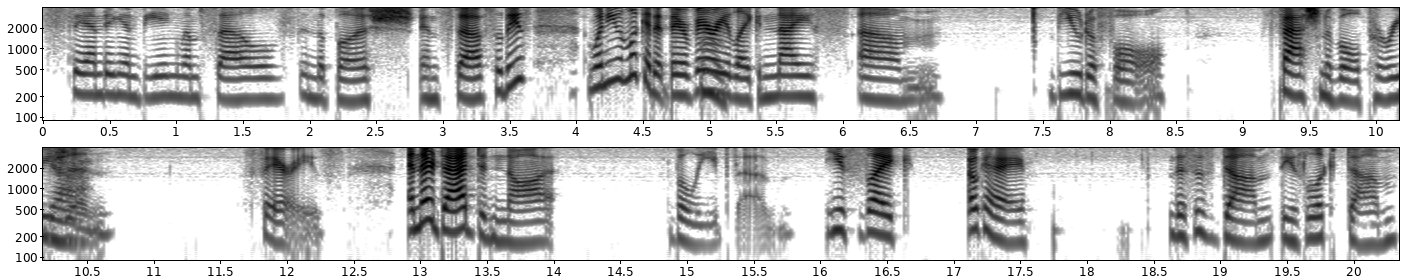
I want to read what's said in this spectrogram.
standing and being themselves in the bush and stuff. So these when you look at it, they're very like nice, um beautiful, fashionable Parisian fairies. And their dad did not believe them. He's like, "Okay, this is dumb. These look dumb.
